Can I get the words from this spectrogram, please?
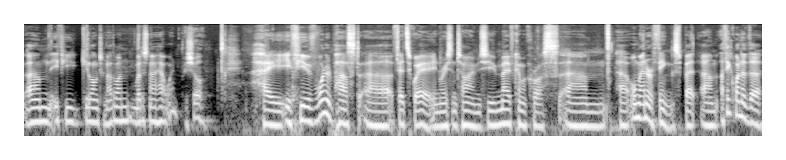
um, if you get along to another one, let us know how it went. For sure. Hey, if you've wandered past uh, Fed Square in recent times, you may have come across um, uh, all manner of things. But um, I think one of the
